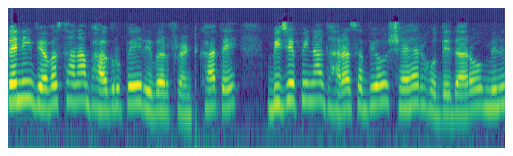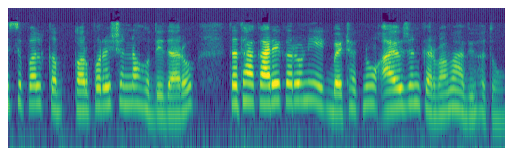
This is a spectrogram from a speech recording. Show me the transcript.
તેની વ્યવસ્થાના ભાગરૂપે રિવરફ્રન્ટ ખાતે બીજેપીના ધારાસભ્યો, શહેર હોદ્દેદારો, મ્યુનિસિપલ કોર્પોરેશનના હોદ્દેદારો તથા કાર્યકરોની એક બેઠકનું આયોજન કરવામાં આવ્યું હતું.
